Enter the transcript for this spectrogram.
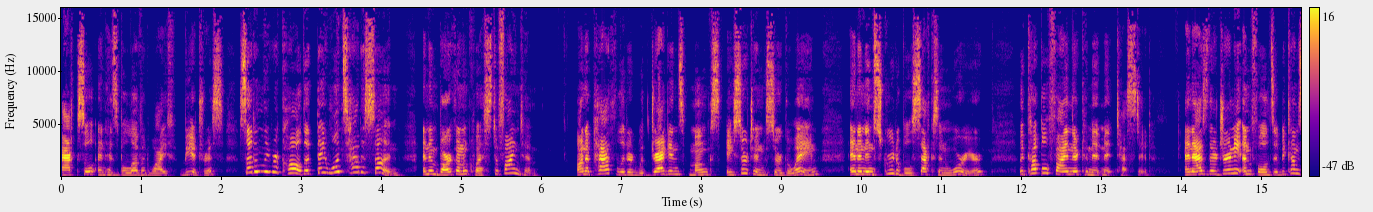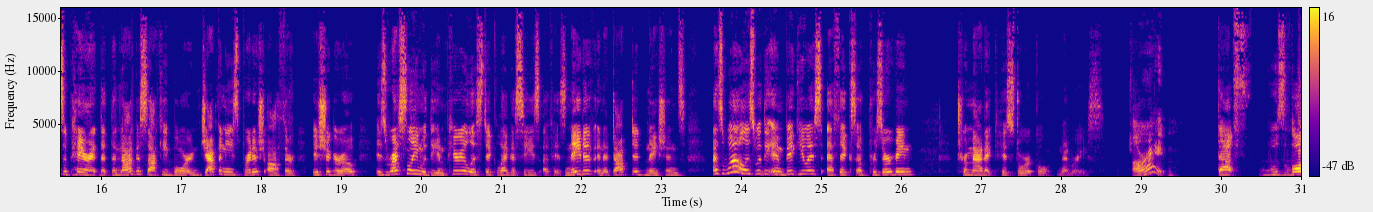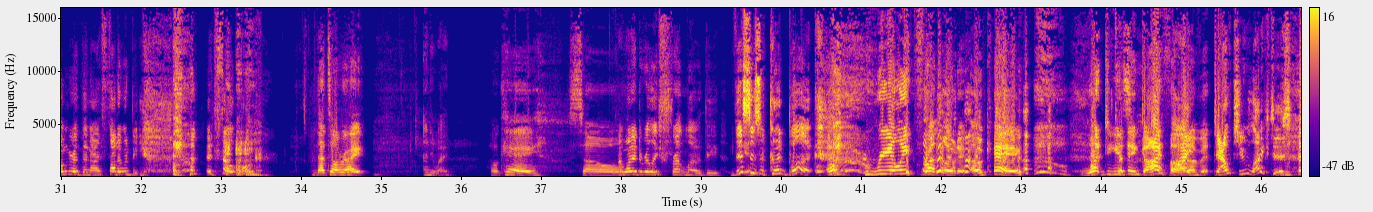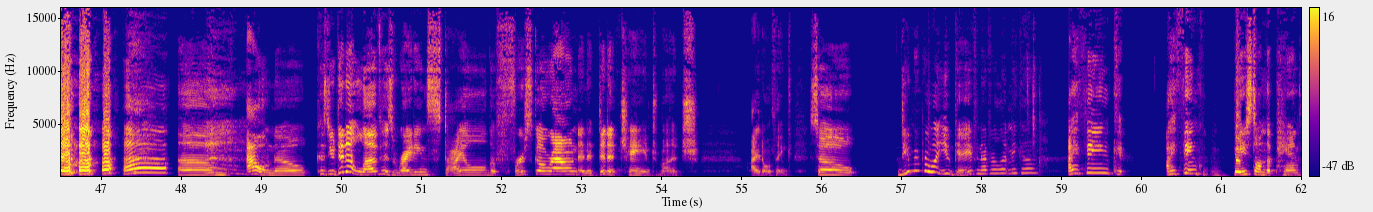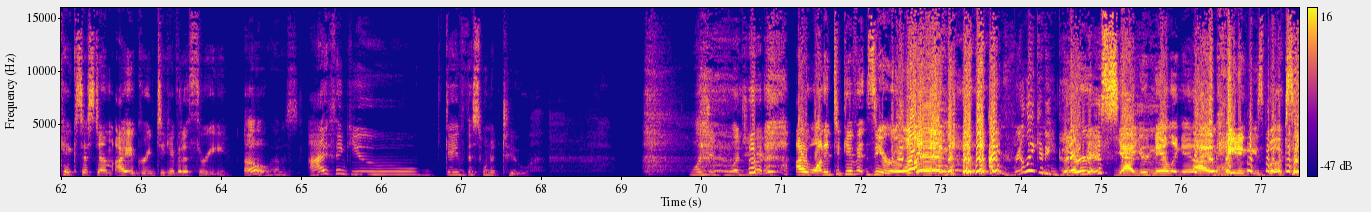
Axl and his beloved wife, Beatrice, suddenly recall that they once had a son and embark on a quest to find him. On a path littered with dragons, monks, a certain Sir Gawain, and an inscrutable Saxon warrior, the couple find their commitment tested. And as their journey unfolds, it becomes apparent that the Nagasaki born Japanese British author Ishiguro is wrestling with the imperialistic legacies of his native and adopted nations, as well as with the ambiguous ethics of preserving traumatic historical memories. All right. That f- was longer than I thought it would be. it felt longer. That's all right. Anyway, Okay. So I wanted to really front load the this is a good book. really front load it. Okay. What do you think I thought I of it? doubt you liked it. Um, I don't know, because you didn't love his writing style the first go round, and it didn't change much. I don't think. So, do you remember what you gave Never Let Me Go? I think I think based on the pancake system, I agreed to give it a 3. Oh, that was. I think you gave this one a two. What'd you What'd you do? I wanted to give it 0 again. I'm really getting good at You're- this. Yeah, you're nailing it. I am hating these books.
